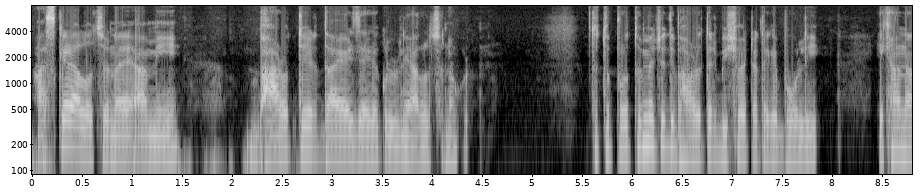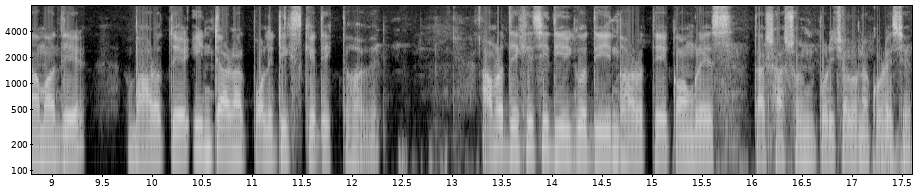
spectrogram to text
আজকের আলোচনায় আমি ভারতের দায়ের জায়গাগুলো নিয়ে আলোচনা করব। তো তো প্রথমে যদি ভারতের বিষয়টা থেকে বলি, এখানে আমাদের ভারতের ইন্টারনাল পলিটিক্সকে দেখতে হবে। আমরা দেখেছি দীর্ঘদিন ভারতে কংগ্রেস তার শাসন পরিচালনা করেছে।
